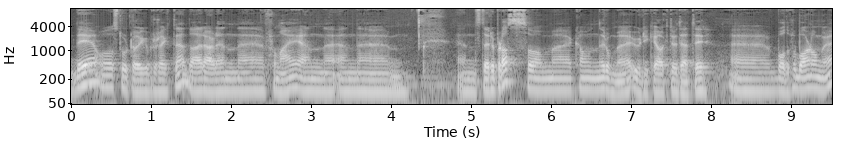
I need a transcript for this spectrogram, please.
det og Stortorget-prosjektet, der er det en, eh, for meg en, en, eh, en, større plass som kan romme ulike aktiviteter. Både for barn og unge,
